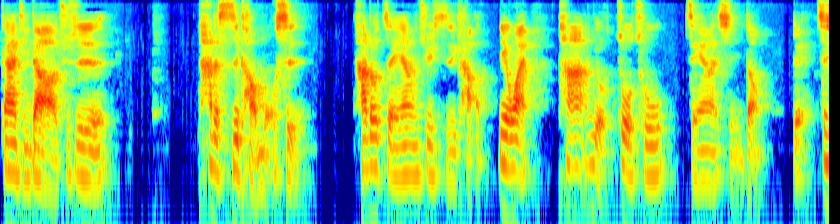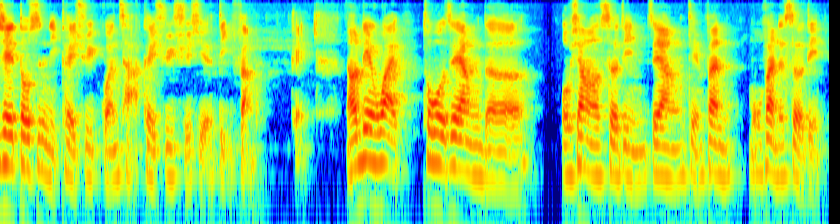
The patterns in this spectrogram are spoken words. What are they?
刚才提到，就是他的思考模式，他都怎样去思考，另外他有做出怎样的行动，对，这些都是你可以去观察、可以去学习的地方。OK。然后另外，通过这样的偶像的设定，这样典范模范的设定，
